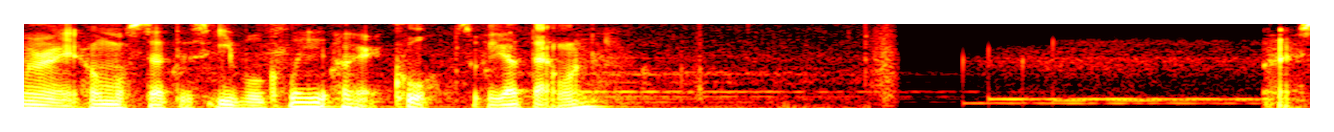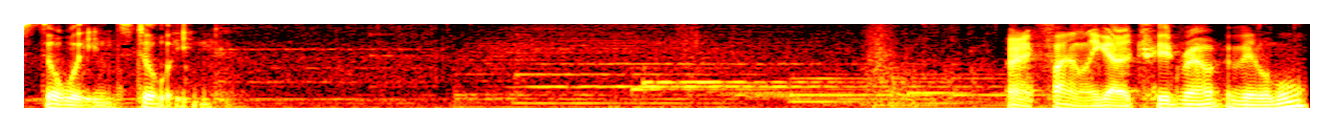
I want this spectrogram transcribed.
Alright, almost at this evil clay. Okay, cool. So we got that one. Alright, still waiting, still waiting. Alright, finally got a trade route available.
